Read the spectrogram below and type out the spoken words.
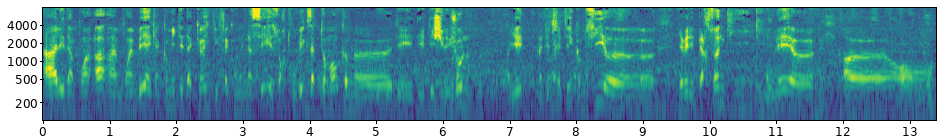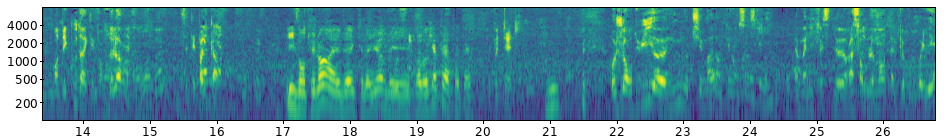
à aller d'un point A à un point B avec un comité d'accueil qui fait qu'on est nassé et se retrouver exactement comme euh, des, gilets jaunes. Vous voyez, on a été traités comme si euh, il y avait des personnes qui, voulaient euh, en, découdre avec les forces de l'ordre. C'était pas le cas. Éventuellement avec d'ailleurs des provocateurs peut-être. Peut-être. Aujourd'hui, nous, notre schéma dans lequel on s'inscrit, le rassemblement tel que vous le voyez,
